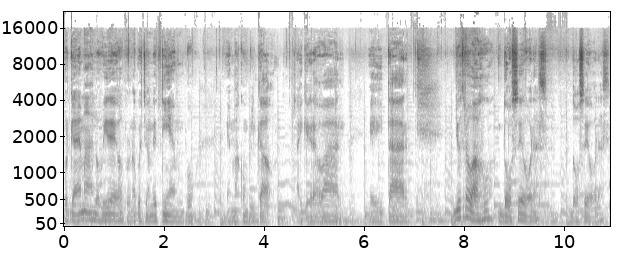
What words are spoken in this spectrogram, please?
Porque además los videos, por una cuestión de tiempo, es más complicado hay que grabar, editar. Yo trabajo 12 horas, 12 horas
